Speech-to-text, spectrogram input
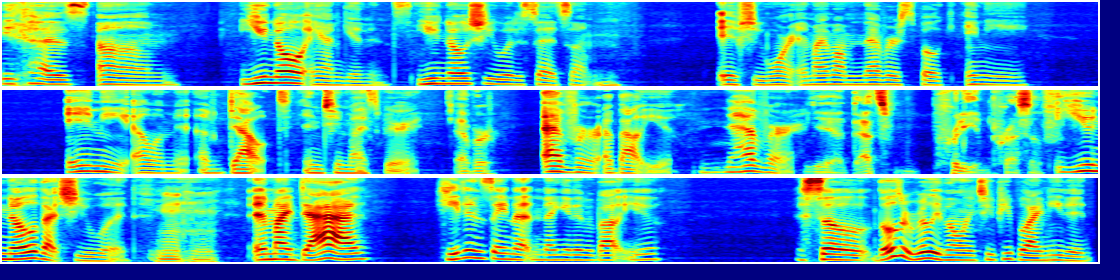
because um you know Ann Givens. You know she would have said something if she weren't. And my mom never spoke any any element of doubt into my spirit ever ever about you. Never. yeah that's pretty impressive You know that she would. mm-hmm And my dad, he didn't say nothing negative about you. So those are really the only two people I needed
